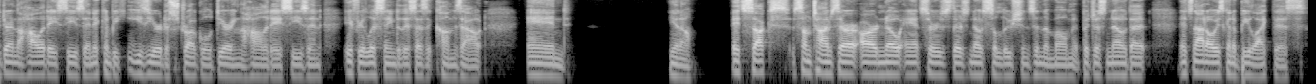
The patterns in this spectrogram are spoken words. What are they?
during the holiday season, it can be easier to struggle during the holiday season if you're listening to this as it comes out. And, you know, it sucks. Sometimes there are no answers, there's no solutions in the moment, but just know that it's not always going to be like this.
